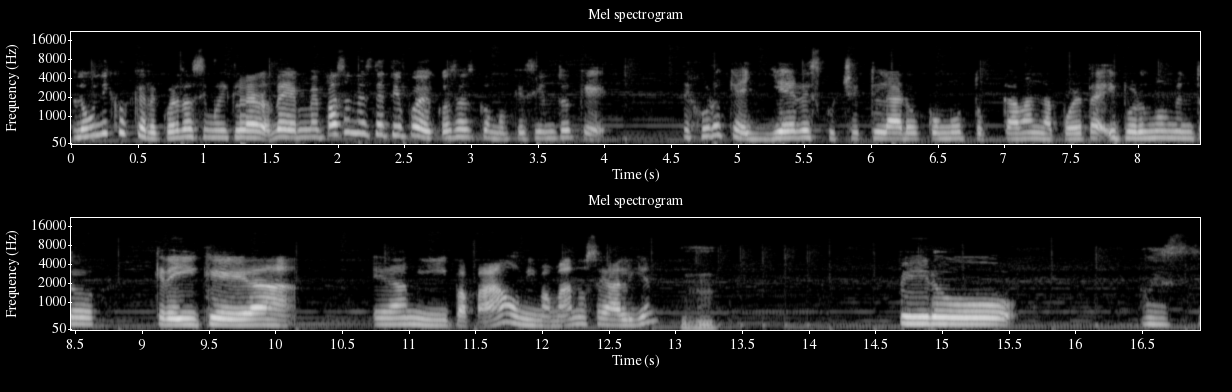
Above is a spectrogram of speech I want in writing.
Lo único que recuerdo así muy claro, me pasan este tipo de cosas como que siento que, te juro que ayer escuché claro cómo tocaban la puerta y por un momento creí que era, era mi papá o mi mamá, no sé, alguien. Pero, pues,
